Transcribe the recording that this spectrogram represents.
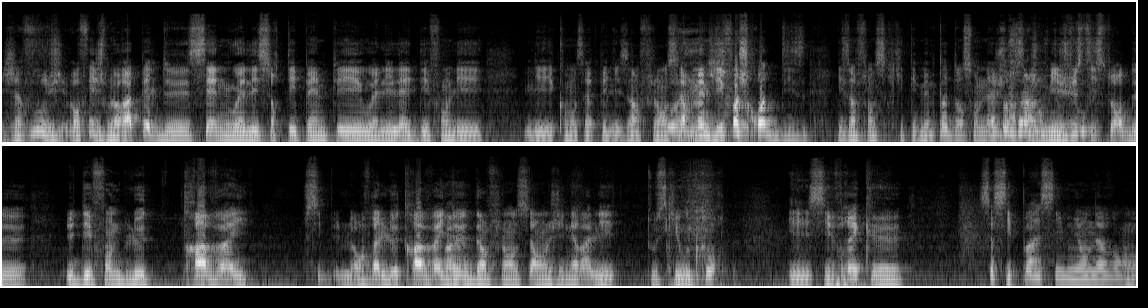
J'avoue, j'ai- en fait, je me rappelle de scènes où elle est sur TPMP, où elle est là, elle défend les, les comment ça s'appelle les influenceurs Ouais, même des fois je crois. des, des influenceurs qui étaient même pas dans son agence, son hein, mais juste fou. histoire de, de défendre le travail si, en vrai le travail Ouais. d'influenceurs en général et tout ce qui est autour et c'est vrai que ça c'est pas assez mis en avant en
